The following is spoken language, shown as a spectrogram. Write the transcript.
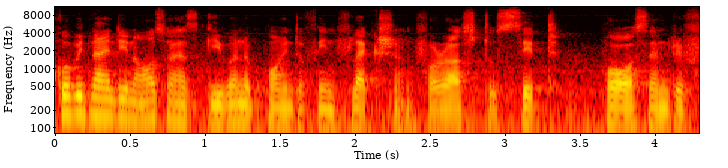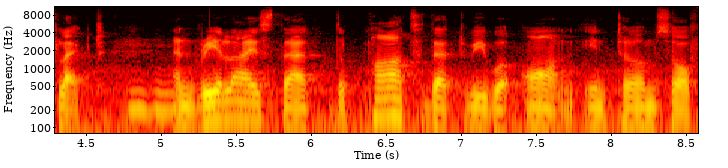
COVID 19 also has given a point of inflection for us to sit pause and reflect mm-hmm. and realize that the path that we were on in terms of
